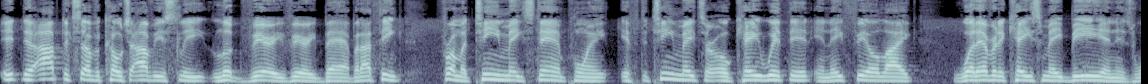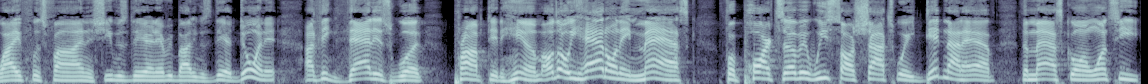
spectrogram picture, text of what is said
It, the optics of a coach, obviously look very, very bad. But I think from a teammate standpoint, if the teammates are okay with it and they feel like whatever the case may be, and his wife was fine and she was there and everybody was there doing it, I think that is what prompted him. Although he had on a mask for parts of it, we saw shots where he did not have the mask on once he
